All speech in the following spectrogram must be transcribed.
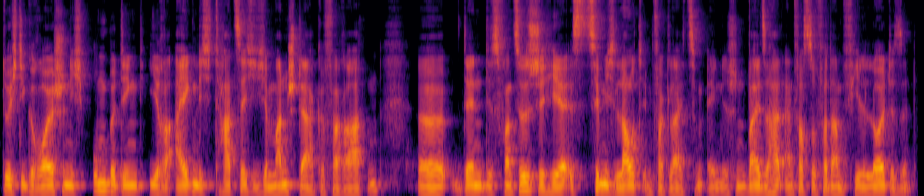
durch die Geräusche nicht unbedingt ihre eigentlich tatsächliche Mannstärke verraten. Äh, denn das französische Heer ist ziemlich laut im Vergleich zum englischen, weil sie halt einfach so verdammt viele Leute sind.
